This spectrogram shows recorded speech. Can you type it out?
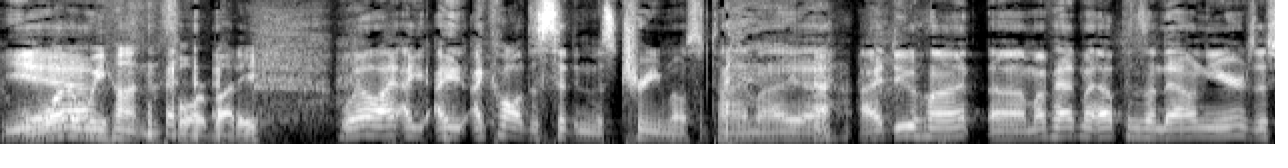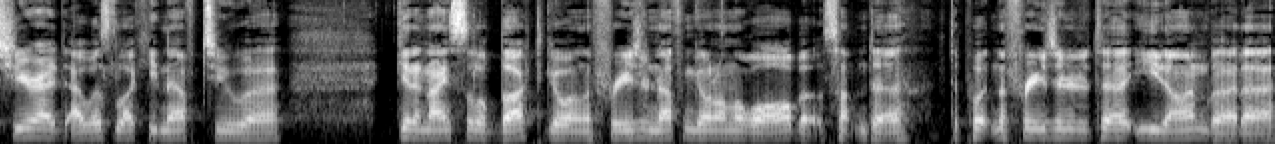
yeah. what are we hunting for, buddy? Well, I, I, I call it just sitting in this tree most of the time. I uh, I do hunt. Um, I've had my ups and down years. This year, I, I was lucky enough to uh, get a nice little buck to go in the freezer. Nothing going on the wall, but something to to put in the freezer to, eat on. But uh,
